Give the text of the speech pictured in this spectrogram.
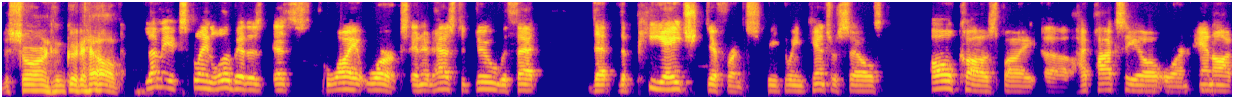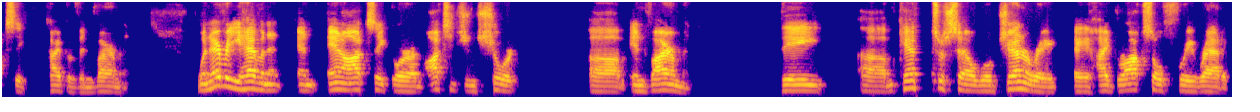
the sure and good health. Let me explain a little bit as, as why it works, and it has to do with that that the pH difference between cancer cells, all caused by uh, hypoxia or an anoxic type of environment. Whenever you have an, an anoxic or an oxygen short um, environment, the um, cancer cell will generate a hydroxyl free radical.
